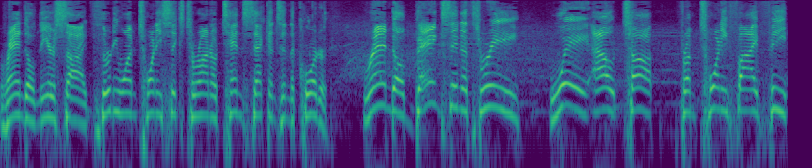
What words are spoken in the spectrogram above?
Randle near side, 31 26 Toronto, 10 seconds in the quarter. Randle banks in a three, way out top from 25 feet,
